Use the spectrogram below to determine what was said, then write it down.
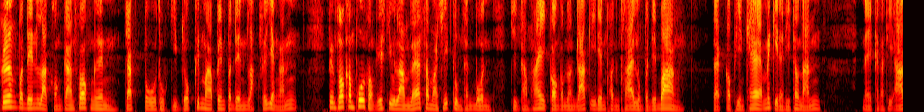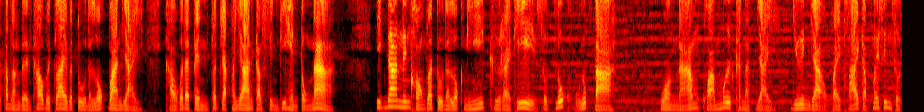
เรื่องประเด็นหลักของการฟอกเงิน จักตูถูกหยิบยกขึ้นมาเป็นประเด็นหลักซะอย่างนั้น เป็นเพราะคำพูดของอิสยูลัมและสมาชิกกลุ่มทันบน จึงทำให้กองกำลังดักอีเดนผ่อนคลายลงไปได้บ้าง แต่ก็เพียงแค่ไม่กี่นาทีเท่านั้น ในขณะที่อาร์กกำลังเดินเข้าไปใกล้ประตูนรกบานใหญ่ เขาก็ได้เป็นประจักษ์พยานกับสิ่งที่เห็นตรงหน้าอีกด้านหนึ่งของประตูนรกนี้คืออะไรที่สุดลูกหูลูกตาห่วงน้ำความมืดขนาดใหญ่ ยื่นยาวออกไปคล้ายกับไม่สิ้นสุด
